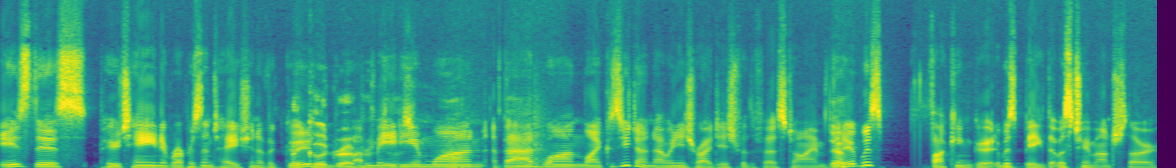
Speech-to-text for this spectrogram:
is this poutine a representation of a good, good a medium yeah. one, a bad one? Like, because you don't know when you try a dish for the first time. But Yeah. it was fucking good. It was big. That was too much, though.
